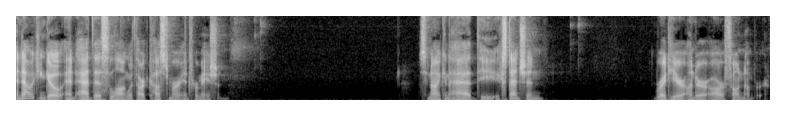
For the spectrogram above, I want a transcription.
And now we can go and add this along with our customer information. So now I can add the extension right here under our phone number.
